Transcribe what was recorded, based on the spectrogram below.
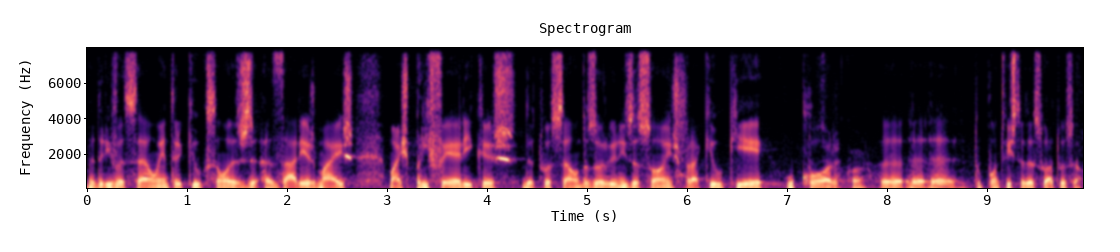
uma derivação entre aquilo que são as, as, áreas mais, mais periféricas de atuação das organizações para aquilo que é o core, core. Uh, uh, uh, do ponto de vista da sua atuação.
